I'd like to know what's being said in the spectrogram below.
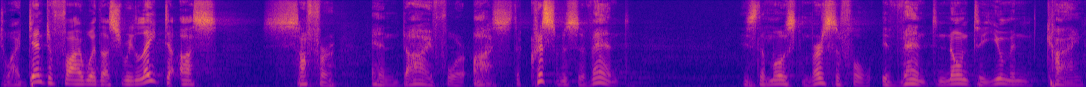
to identify with us, relate to us, suffer and die for us. The Christmas event is the most merciful event known to humankind.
